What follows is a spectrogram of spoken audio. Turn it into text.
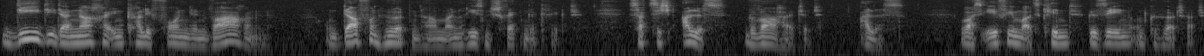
Die, die dann nachher in Kalifornien waren und davon hörten, haben einen Riesenschrecken gekriegt. Es hat sich alles bewahrheitet alles, was Efim als Kind gesehen und gehört hat.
